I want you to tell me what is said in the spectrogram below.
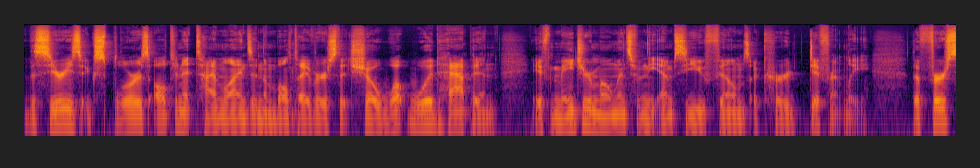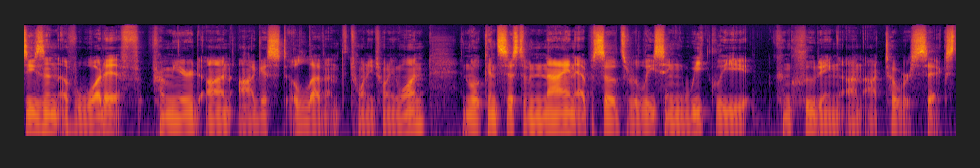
the series explores alternate timelines in the multiverse that show what would happen if major moments from the MCU films occurred differently. The first season of What If premiered on August 11th, 2021, and will consist of nine episodes releasing weekly, concluding on October 6th.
